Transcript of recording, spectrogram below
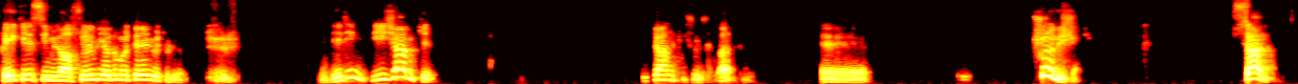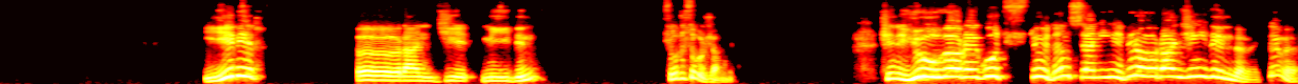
Peki simülasyonu bir adım öteye götürüyorum. Dedim, diyeceğim ki diyeceğim ki çocuklar eee şunu diyeceğim. Sen iyi bir öğrenci miydin? Soru soracağım. Şimdi you were a good student, sen iyi bir öğrenciydin demek değil mi?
